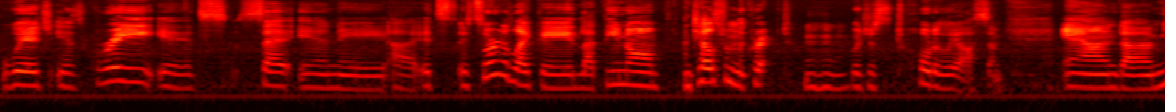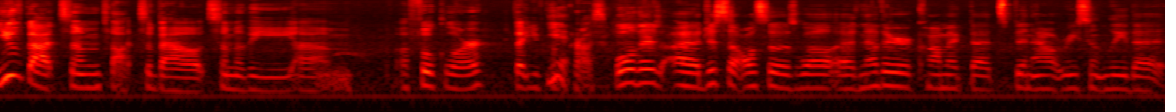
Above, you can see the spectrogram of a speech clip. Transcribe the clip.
which is great. It's set in a uh, it's it's sort of like a Latino Tales from the Crypt, hmm which is totally awesome. And um, you've got some thoughts about some of the um, uh, folklore that you've come Yeah. across. Well, there's uh, just also as well another comic that's been out recently that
